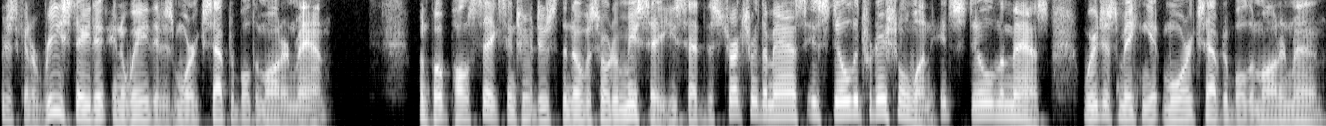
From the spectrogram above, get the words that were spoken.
We're just going to restate it in a way that is more acceptable to modern man. When Pope Paul VI introduced the Novus Ordo Missae, he said the structure of the Mass is still the traditional one. It's still the Mass. We're just making it more acceptable to modern man.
